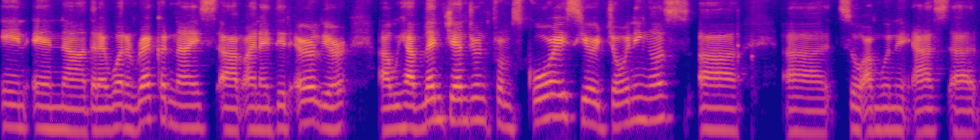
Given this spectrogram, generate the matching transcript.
in, uh, that I want to recognize, um, and I did earlier. Uh, we have Len Gendron from Score is here joining us. Uh, Uh, so I'm going to ask uh,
